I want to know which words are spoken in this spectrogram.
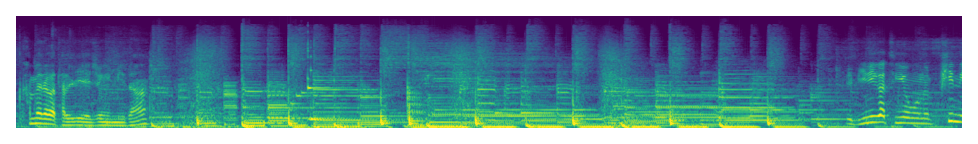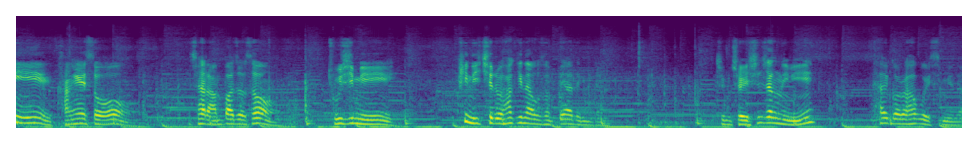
카메라가 달릴 예정입니다 미니 같은 경우는 핀이 강해서 잘 안 빠져서 조심히 핀 위치를 확인하고선 빼야 됩니다. 지금 저희 실장님이 탈거를 하고 있습니다.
